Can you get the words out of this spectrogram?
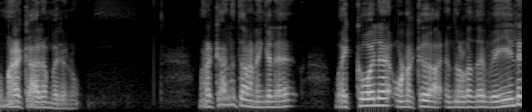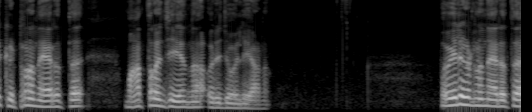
മഴക്കാലം വരുന്നു. മഴക്കാലത്താണെങ്കിൽ വൈക്കോൽ ഉണക്കുക എന്നുള്ളത് വെയിൽ കിട്ടുന്ന നേരത്ത് മാത്രം ചെയ്യുന്ന ഒരു ജോലിയാണ്. അപ്പോൾ വെയിൽ കിട്ടുന്ന നേരത്ത്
